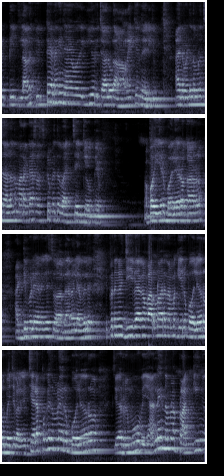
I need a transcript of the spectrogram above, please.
കിട്ടിയിട്ടില്ല. അത് കിട്ടുകയാണെങ്കിൽ ഞാൻ ഈ ഒരു ചാനലൂടെ അറിയിക്കുന്നതായിരിക്കും. അതിനുവേണ്ടി നമ്മൾ ചാനൽ ഒന്ന് മറക്കാൻ സബ്സ്ക്രൈബ് ചെയ്ത് വച്ചേക്കാം ഓക്കെ അപ്പോൾ ഈ ഒരു ബൊലേറോ കാർ അടിപൊളിയാണെങ്കിൽ വേറെ ലെവൽ ഇപ്പോൾ നിങ്ങൾ ജി വേഗം പറഞ്ഞ വരെ നമുക്ക് ഈ ഒരു ബൊലേറോ ഉപയോഗിച്ച് കളിക്കാം. ചിലപ്പോൾ നമ്മൾ ഒരു ബൊലേറോ റിമൂവ് ചെയ്യാം. അല്ലെങ്കിൽ നമ്മളെ പ്ലഗിങ്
